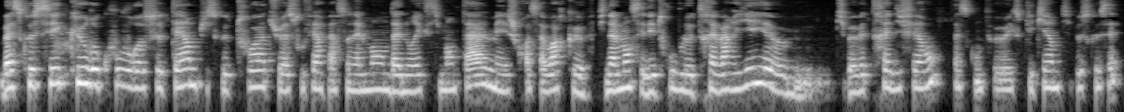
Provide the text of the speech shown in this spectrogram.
bah, ce que c'est, que recouvre ce terme, puisque toi tu as souffert personnellement d'anorexie mentale, mais je crois savoir que finalement c'est des troubles très variés, euh, qui peuvent être très différents. Est-ce qu'on peut expliquer un petit peu ce que c'est?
